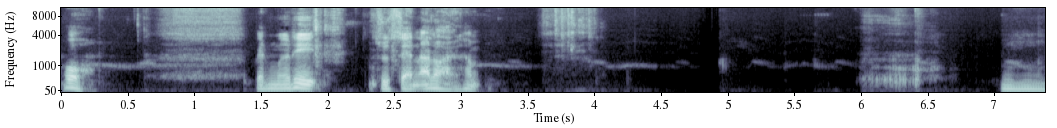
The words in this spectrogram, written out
โอ้ เป็นมื้อที่สุดแสนอร่อยครับ อืม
